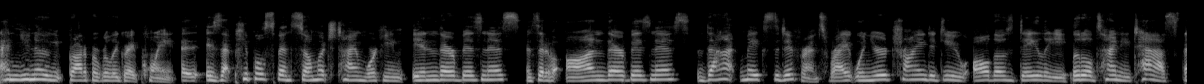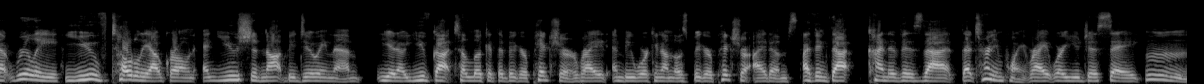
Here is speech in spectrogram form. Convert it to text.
And you know, you brought up a really great point is that people spend so much time working in their business instead of on their business. That makes the difference, right? When you're trying to do all those daily little tiny tasks that really you've totally outgrown and you should not be doing them, you know, you've got to look at the bigger picture, right? And be working on those bigger picture items i think that kind of is that that turning point right where you just say hmm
